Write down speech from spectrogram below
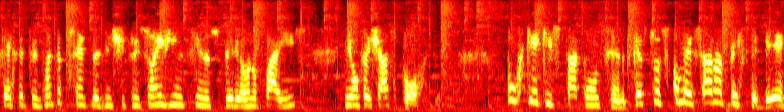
cerca de 50% das instituições de ensino superior no país iam fechar as portas. Por que, que isso está acontecendo? Porque as pessoas começaram a perceber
